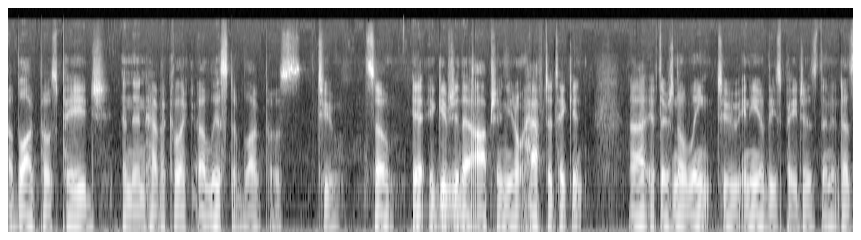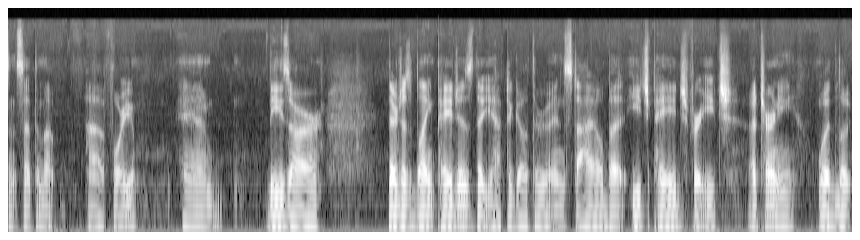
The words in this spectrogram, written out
a blog post page and then have a collect a list of blog posts too. So it, it gives you that option. You don't have to take it. Uh, if there's no link to any of these pages, then it doesn't set them up uh, for you. And these are they're just blank pages that you have to go through and style, but each page for each attorney would look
